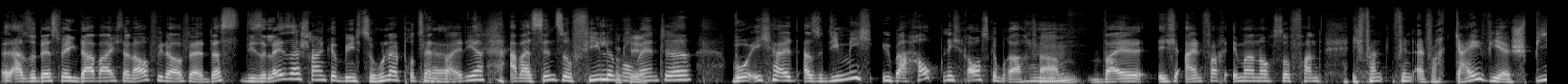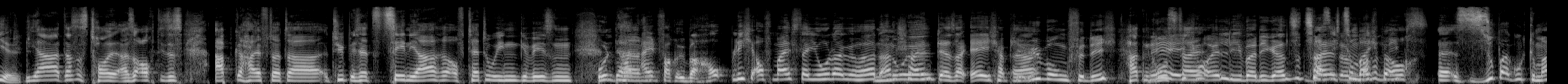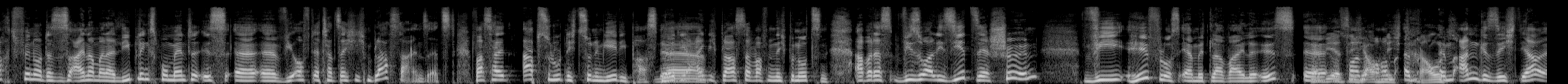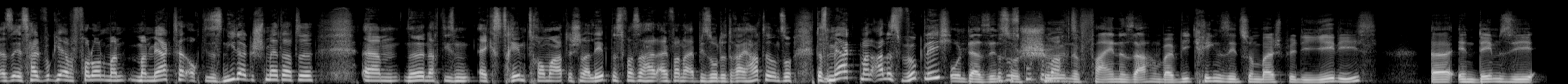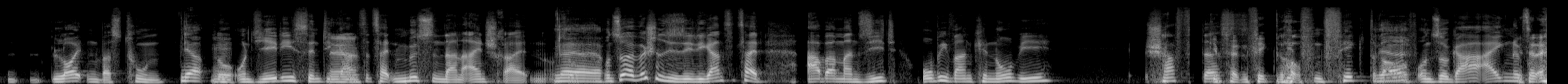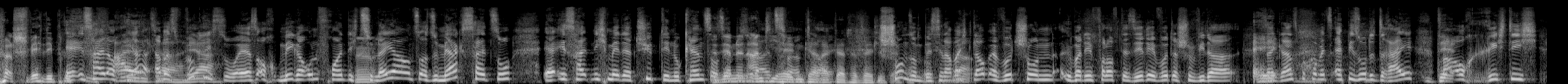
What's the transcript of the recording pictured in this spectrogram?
also deswegen, da war ich dann auch wieder auf der, das, diese Laserschranke bin ich zu 100% Ja. bei dir, aber es sind so viele Momente, wo ich halt, also die mich überhaupt nicht rausgebracht Mhm. haben, weil ich einfach immer noch so fand, ich fand, finde einfach geil, wie er spielt. Ja, das ist toll. Also auch dieses abgehalfterter Typ ist jetzt zehn Jahre auf Tatooine gewesen. Und er hat Ähm, einfach überhaupt nicht auf Meister Yoda gehört Null. anscheinend. Der sagt, ey, ich habe hier Ja. Übungen für dich. Hat einen nee, Großteil- ich heul lieber die ganze Zeit. Was ich zum Beispiel auch äh, super gut gemacht finde, und das ist einer meiner Lieblingsmomente, ist, äh, äh, wie oft er tatsächlich einen Blaster einsetzt. Was halt absolut nicht zu einem Jedi passt, ne? Ja, die eigentlich Blasterwaffen nicht benutzen. Aber das visualisiert sehr schön, wie hilflos er mittlerweile ist. Äh, Ja, wie er vor allem sich auch im- nicht im, traut. Im Angesicht, ja, also er ist halt wirklich einfach verloren. Man, man merkt halt auch dieses Niedergeschmetterte, ähm, ne, nach diesem extrem traumatischen Erlebnis, was er halt einfach nach Episode 3 hatte und so. Das merkt man alles wirklich. Und da sind Das so schöne, gemacht. feine Sachen, weil wie kriegen sie zum Beispiel die Jedis, äh, indem sie Leuten was tun? Ja. So, und Jedis sind die Ja. ganze Zeit, müssen dann einschreiten. Und, Ja, so. ja, ja. und so erwischen sie sie die ganze Zeit. Aber man sieht, Obi-Wan Kenobi schafft das. Gibt halt einen Fick drauf. Einen Fick drauf. Und sogar eigene. Ist halt einfach schwer depressiv. Er ist halt auch, ja, Alter, aber es ist wirklich ja. so. Er ist auch mega unfreundlich zu Leia und so. Also du merkst halt so, er ist halt nicht mehr der Typ, den du kennst Ja, aus sie haben einen Episode 1, 2 und 3. Anti-Helden-Charakter tatsächlich Schon so ein bisschen, aber ich glaube, er wird schon über den Verlauf der Serie wird er schon wieder seinen Glanz bekommen. Jetzt Episode 3 Der- war auch richtig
